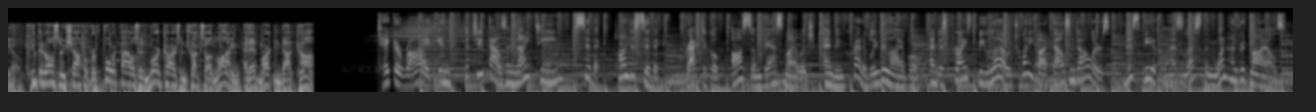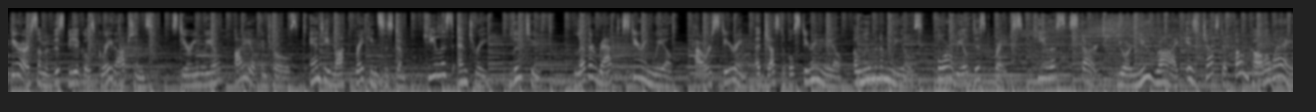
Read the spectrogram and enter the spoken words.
video. You can also shop over 4,000 more cars and trucks online at edmartin.com. Take a ride in the 2019 Civic, Honda Civic. Practical, awesome gas mileage, and incredibly reliable, and is priced below $25,000. This vehicle has less than 100 miles. Here are some of this vehicle's great options. Steering wheel, audio controls, anti-lock braking system, keyless entry, Bluetooth, leather-wrapped steering wheel, power steering, adjustable steering wheel, aluminum wheels, four-wheel disc brakes, keyless start. Your new ride is just a phone call away.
